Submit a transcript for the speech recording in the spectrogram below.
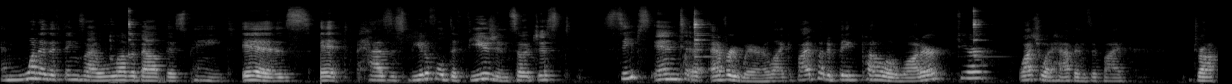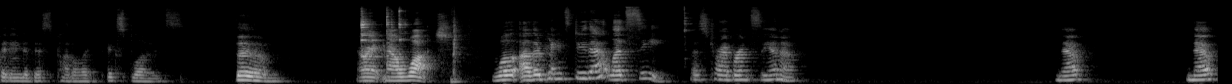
And one of the things I love about this paint is it has this beautiful diffusion. So it just seeps into everywhere. Like if I put a big puddle of water here, watch what happens if I drop it into this puddle. It explodes. Boom. All right, now watch. Will other paints do that? Let's see. Let's try burnt sienna. Nope. Nope.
